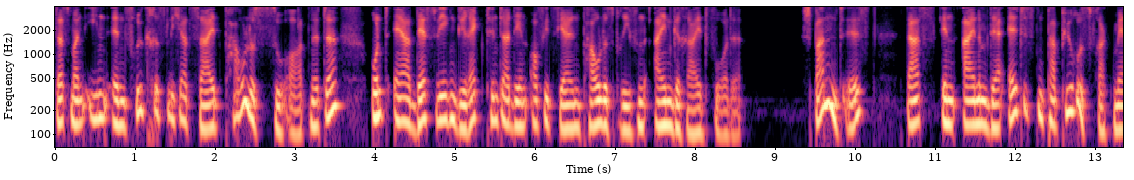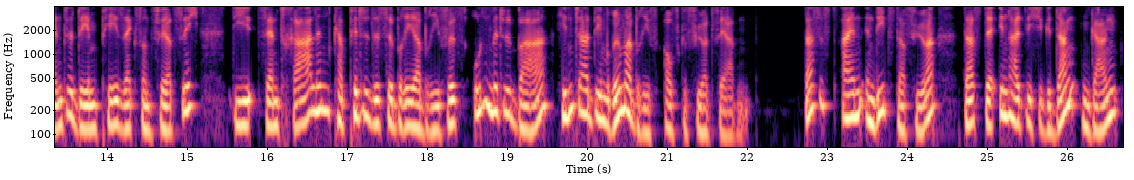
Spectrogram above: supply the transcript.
dass man ihn in frühchristlicher Zeit Paulus zuordnete und er deswegen direkt hinter den offiziellen Paulusbriefen eingereiht wurde. Spannend ist, dass in einem der ältesten Papyrusfragmente, dem P46, die zentralen Kapitel des Hebräerbriefes unmittelbar hinter dem Römerbrief aufgeführt werden. Das ist ein Indiz dafür, dass der inhaltliche Gedankengang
